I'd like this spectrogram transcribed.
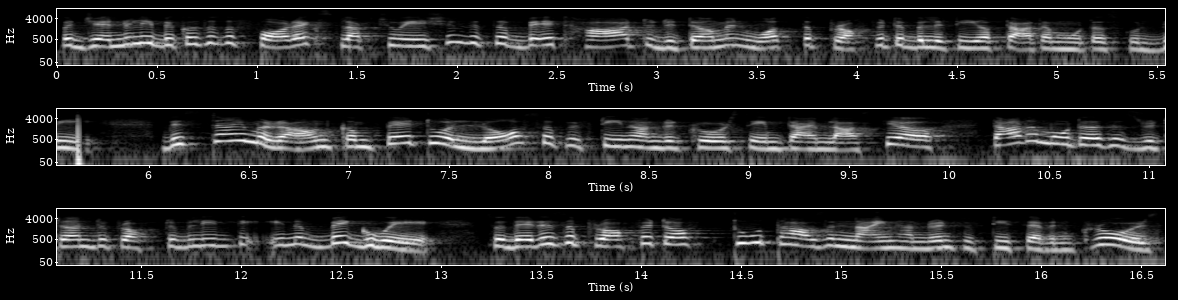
but generally because of the forex fluctuations, it's a bit hard to determine what the profitability of Tata Motors could be. This time around, compared to a loss of 1500 crores same time last year, Tata Motors has returned to profitability in a big way. So there is a profit of 2,957 crores.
